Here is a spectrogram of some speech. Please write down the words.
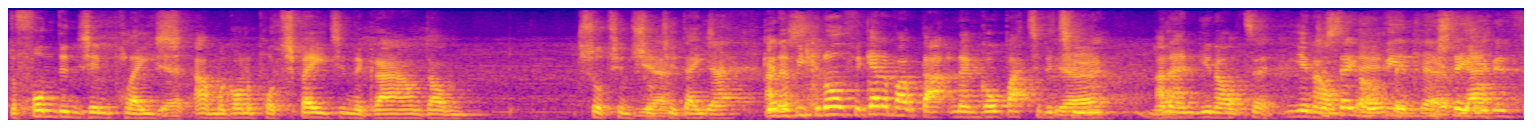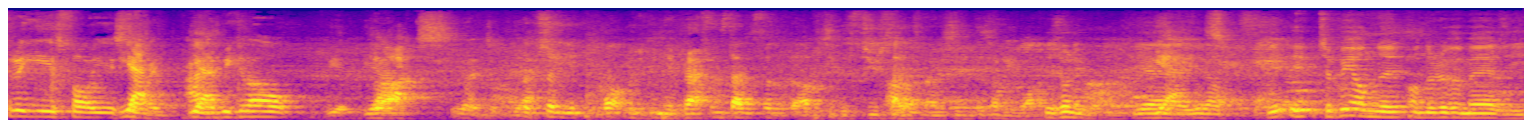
the funding's in place, yeah. and we're going to put spades in the ground on such and such yeah. a date. Yeah. And Give then we can all forget about that and then go back to the yeah. team. Yeah. And then, you know, to, you know, just say, uh, we'll be in, yeah. in three years, four years, yeah. time, yeah. and we can all yeah. rocks. Yeah. So you, what would be your preference then for obviously there's two sides oh. now, there's only one. There's only one. Yeah, yeah. you know, it, it, to be on the on the River Mersey,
